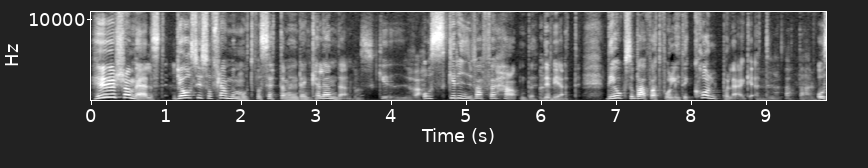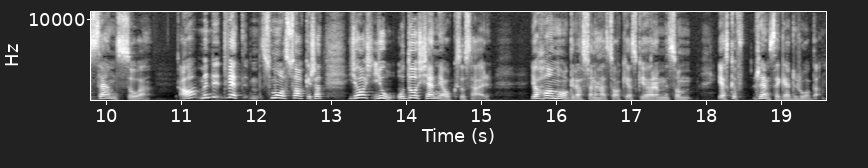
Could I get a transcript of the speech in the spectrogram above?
Hur som helst, jag ser så fram emot att få sätta mig med den kalendern. Och skriva. Och skriva för hand, du vet. Det är också bara för att få lite koll på läget. Mm. Och sen så, ja, men du vet, små saker. Så att jag, jo, och då känner jag också så här. Jag har några sådana här saker jag ska göra, men som, jag ska rensa garderoben.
